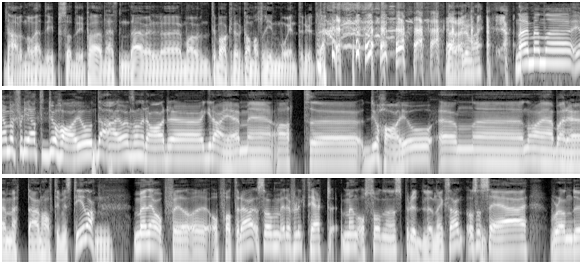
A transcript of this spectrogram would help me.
Dæven, nå er jeg dyp, så dyp er jeg nesten. Det er vel eh, må, tilbake til et gammelt Lindmo-intervju, tror jeg. Der er du meg. Nei, men, eh, ja, men fordi at du har jo Det er jo en sånn rar uh, greie med at uh, du har jo en uh, Nå har jeg bare møtt deg en halvtimes tid, da. Men jeg oppfatter deg som reflektert, men også denne sprudlende, ikke sant. Og så ser jeg hvordan du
